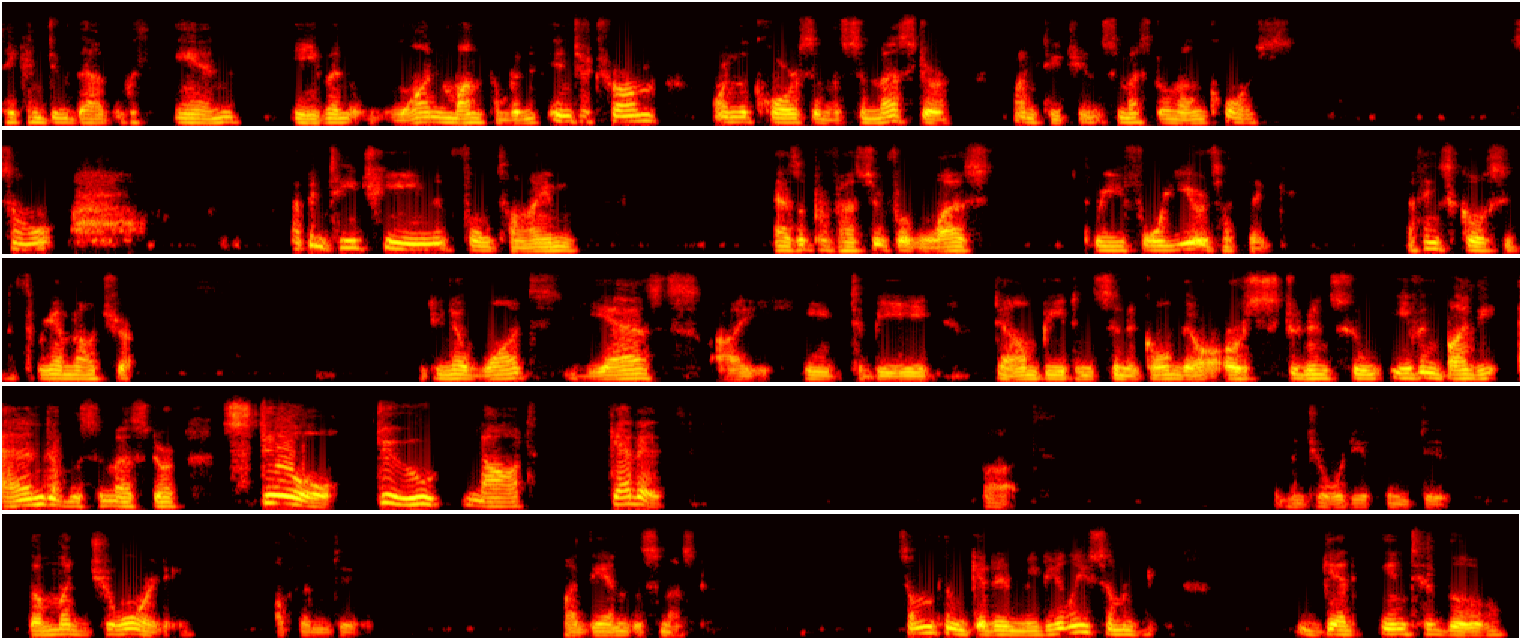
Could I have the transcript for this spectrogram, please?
They can do that within even one month of an interterm or in the course of a semester. I'm teaching a semester-long course. So I've been teaching full-time as a professor for the last three, four years, I think. I think it's closer to three, I'm not sure. Do you know what? Yes, I hate to be downbeat and cynical. There are students who, even by the end of the semester, still do not get it. But the majority of them do. The majority of them do by the end of the semester. Some of them get it immediately, some get into the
